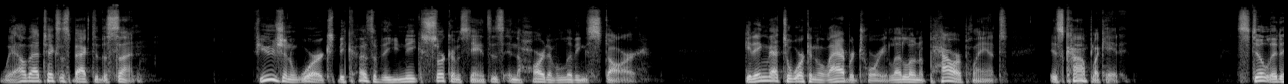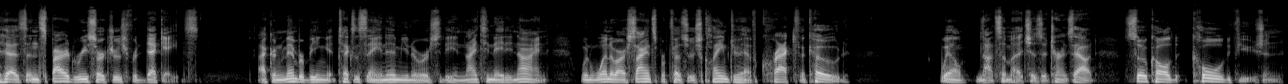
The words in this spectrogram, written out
Well, that takes us back to the sun. Fusion works because of the unique circumstances in the heart of a living star. Getting that to work in a laboratory, let alone a power plant, is complicated. Still, it has inspired researchers for decades. I can remember being at Texas A&M University in 1989 when one of our science professors claimed to have cracked the code. Well, not so much as it turns out. So-called cold fusion,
